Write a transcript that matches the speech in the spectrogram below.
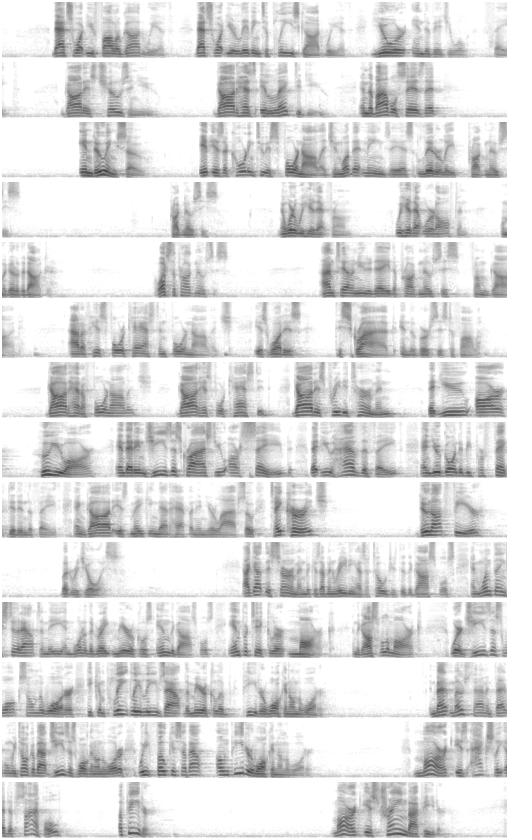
That's what you follow God with. That's what you're living to please God with. Your individual faith. God has chosen you, God has elected you. And the Bible says that in doing so, it is according to his foreknowledge. And what that means is literally prognosis prognosis. Now, where do we hear that from? We hear that word often when we go to the doctor. What's the prognosis? I'm telling you today the prognosis from God out of His forecast and foreknowledge is what is described in the verses to follow. God had a foreknowledge, God has forecasted, God is predetermined that you are who you are and that in Jesus Christ you are saved, that you have the faith, and you're going to be perfected in the faith. And God is making that happen in your life. So take courage, do not fear, but rejoice. I got this sermon because I've been reading, as I told you, through the Gospels. And one thing stood out to me, and one of the great miracles in the Gospels, in particular, Mark. In the Gospel of Mark, where Jesus walks on the water, he completely leaves out the miracle of Peter walking on the water. And most time, in fact, when we talk about Jesus walking on the water, we focus about on Peter walking on the water. Mark is actually a disciple of Peter. Mark is trained by Peter.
